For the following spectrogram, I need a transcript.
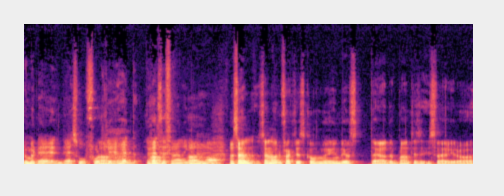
Jo men det är, det är så. Folk Ja. är rädda Ja. rädd för förändringar. Mm. Ja. Men sen, sen har det faktiskt kommit i en del städer, bland annat i, i Sverige då,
